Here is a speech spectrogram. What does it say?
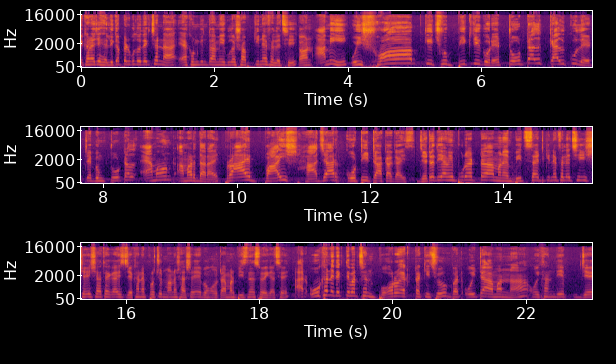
এখানে যে হেলিকপ্টারগুলো দেখছেন না, এখন কিন্তু আমি এগুলো সব কিনে ফেলেছি। কারণ আমি ওই সব কিছু বিক্রি করে টোটাল ক্যালকুলেট এবং টোটাল অ্যামাউন্ট আমার দ্বারায় প্রায় বাইশ হাজার কোটি টাকা গাইস যেটা দিয়ে আমি পুরো একটা মানে বিচ সাইড কিনে ফেলেছি সেই সেই সাথে গাইস যেখানে প্রচুর মানুষ আসে এবং ওটা আমার বিজনেস হয়ে গেছে। আর ওখানে দেখতে পাচ্ছেন বড় একটা কিছু বাট ওইটা আমার না। ওইখান দিয়ে যে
